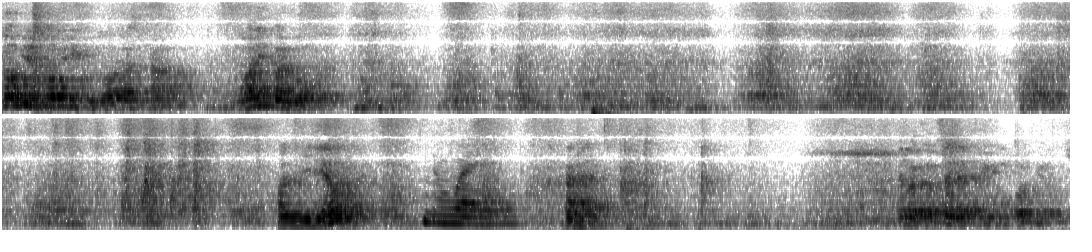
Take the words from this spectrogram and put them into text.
Tant mieux, tant mieux, écoute, on va pas se plaindre. hein. Non, elle est pas lourde. Prends une vidéo? Ouais. którego celem filmu podmiotu.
